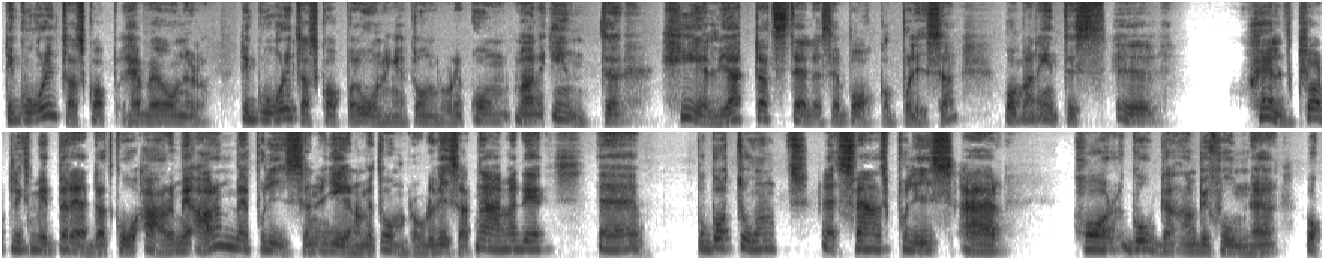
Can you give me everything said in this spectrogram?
Det går inte att skapa, hävdar jag nu då, det går inte att skapa ordning i ett område om man inte helhjärtat ställer sig bakom polisen. Om man inte eh, självklart liksom är beredd att gå arm i arm med polisen genom ett område och visa att nej men det, eh, på gott och ont, eh, svensk polis är, har goda ambitioner och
